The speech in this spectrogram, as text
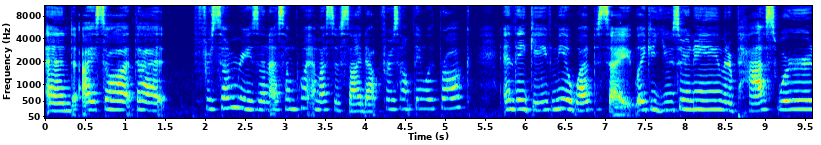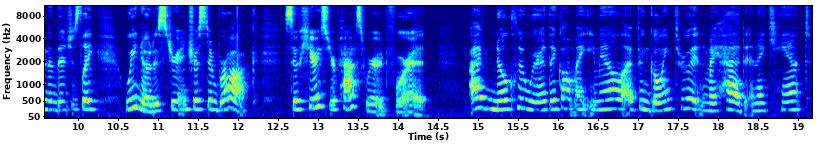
and I saw that for some reason, at some point I must have signed up for something with Brock and they gave me a website, like a username and a password, and they're just like, we noticed your interest in Brock, so here's your password for it. I have no clue where they got my email. I've been going through it in my head and I can't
